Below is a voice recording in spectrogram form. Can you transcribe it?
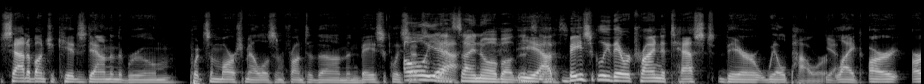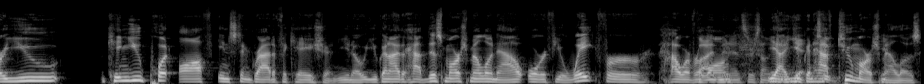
sat a bunch of kids down in the room, put some marshmallows in front of them, and basically said, Oh yes, I know about this. yeah, yes. basically they were trying to test their willpower. Yeah. Like are are you can you put off instant gratification? You know, you can either have this marshmallow now or if you wait for however Five long minutes or something, Yeah, you you, can have two. two marshmallows.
